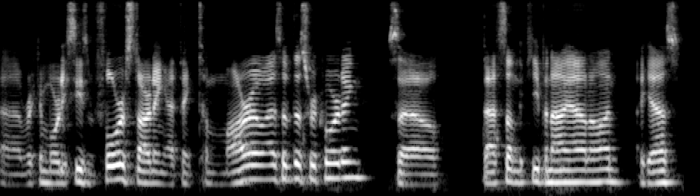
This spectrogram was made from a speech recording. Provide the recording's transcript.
Uh, Rick and Morty season four starting I think tomorrow as of this recording. So that's something to keep an eye out on, I guess.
